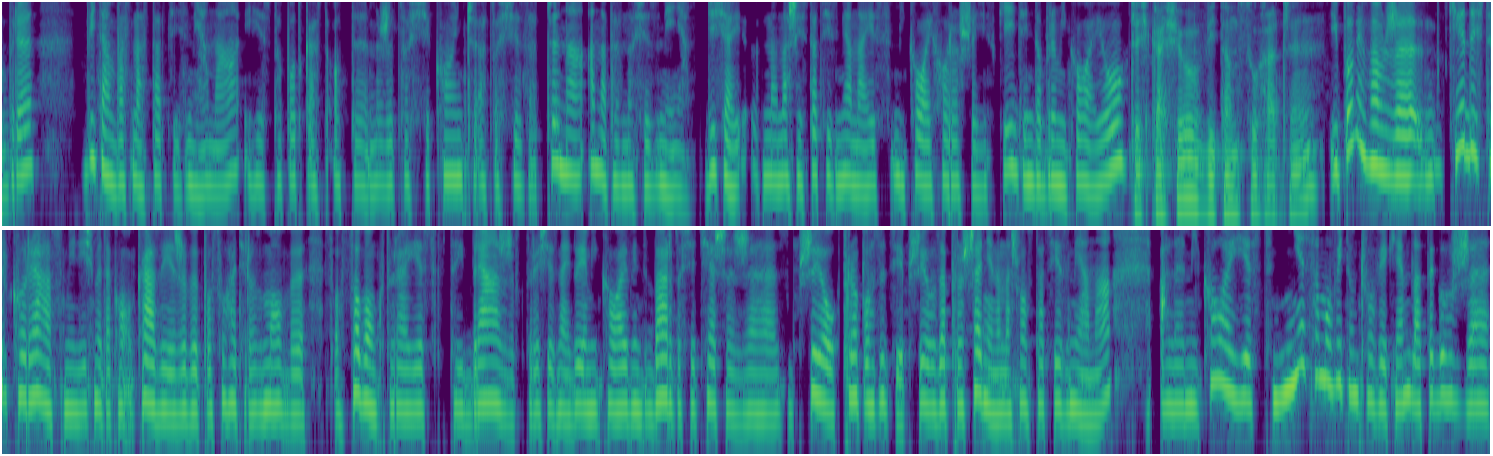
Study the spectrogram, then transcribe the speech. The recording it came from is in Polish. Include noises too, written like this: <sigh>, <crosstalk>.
Dobry. Witam Was na stacji Zmiana. Jest to podcast o tym, że coś się kończy, a coś się zaczyna, a na pewno się zmienia. Dzisiaj na naszej stacji Zmiana jest Mikołaj Choroszyński. Dzień dobry, Mikołaju. Cześć, Kasiu, witam słuchaczy. I powiem Wam, że kiedyś tylko raz mieliśmy taką okazję, żeby posłuchać rozmowy z osobą, która jest w tej branży, w której się znajduje Mikołaj, więc bardzo się cieszę, że przyjął propozycję, przyjął zaproszenie na naszą stację Zmiana. Ale Mikołaj jest niesamowitym człowiekiem, dlatego że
